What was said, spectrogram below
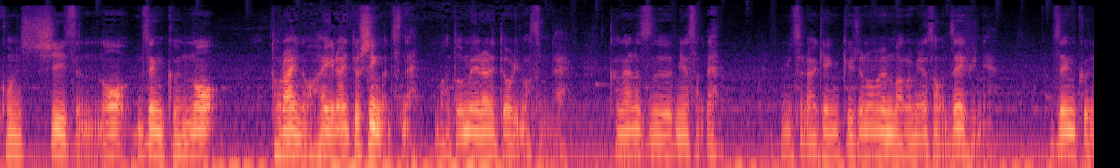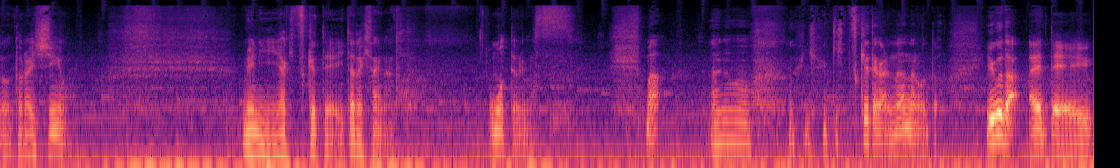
今シーズンの善くんのトライのハイライトシーンがですねまとめられておりますので必ず皆さんね三浦研究所のメンバーの皆さんはぜひね善くんのトライシーンを目に焼き付けていただきたいなと思っております。まああの 焼き付けたから何だろうということはあえて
